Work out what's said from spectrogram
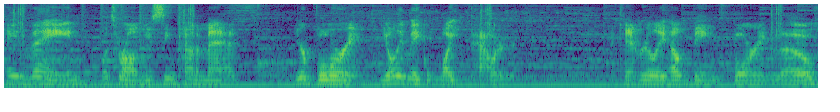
Hey, Vayne, what's wrong? You seem kind of mad. You're boring. You only make white powder. I can't really help being boring, though.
